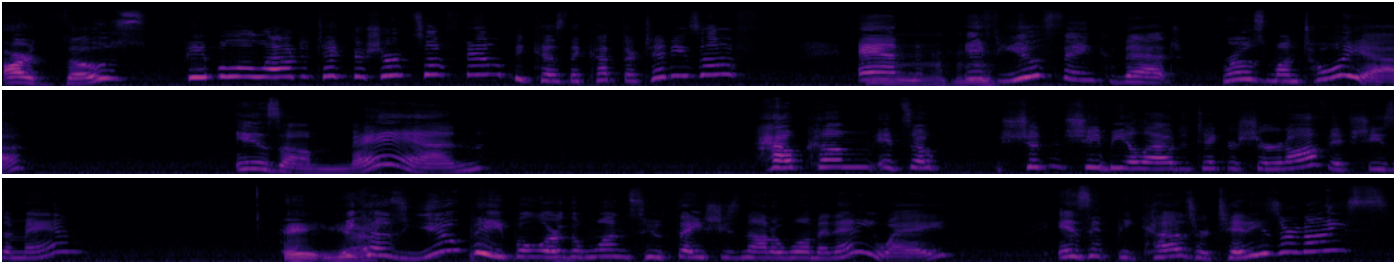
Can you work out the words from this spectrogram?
are those people allowed to take their shirts off now because they cut their titties off? And Mhm. if you think that Rose Montoya is a man, how come it's o Shouldn't she be allowed to take her shirt off if she's a man? Eh, yeah. Because you people are the ones who say she's not a woman anyway. Is it because her titties are nice?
